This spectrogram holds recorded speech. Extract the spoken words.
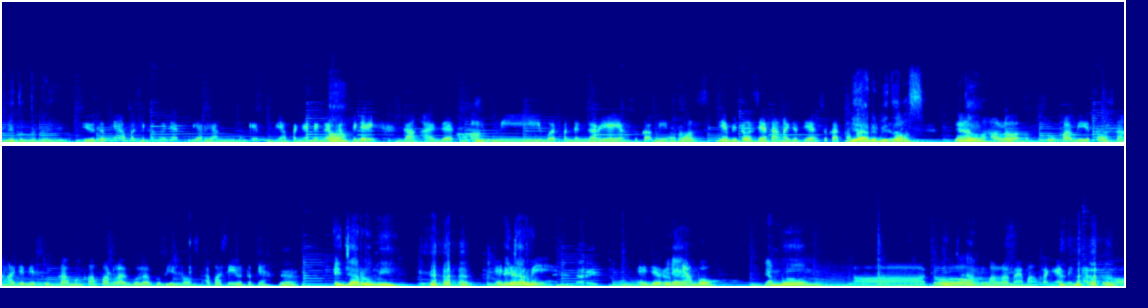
gitu Mbak Dayu. YouTube-nya apa sih Kang Ajat? Biar yang mungkin yang pengen dengar oh. Jadi Kang Ajat oh. ini buat pendengar ya yang suka Beatles, oh. ya Beatles ya Kang Ajat ya suka cover. Iya, The Beatles. Ya, kalau suka Beatles Kang Ajat ini suka mengcover lagu-lagu Beatles. Apa sih YouTube-nya? Ya. Eja Rumi. Eja Rumi. Eja Rumi ya. nyambung. Nyambung. Oh, tuh kalau memang pengen dengar tuh.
